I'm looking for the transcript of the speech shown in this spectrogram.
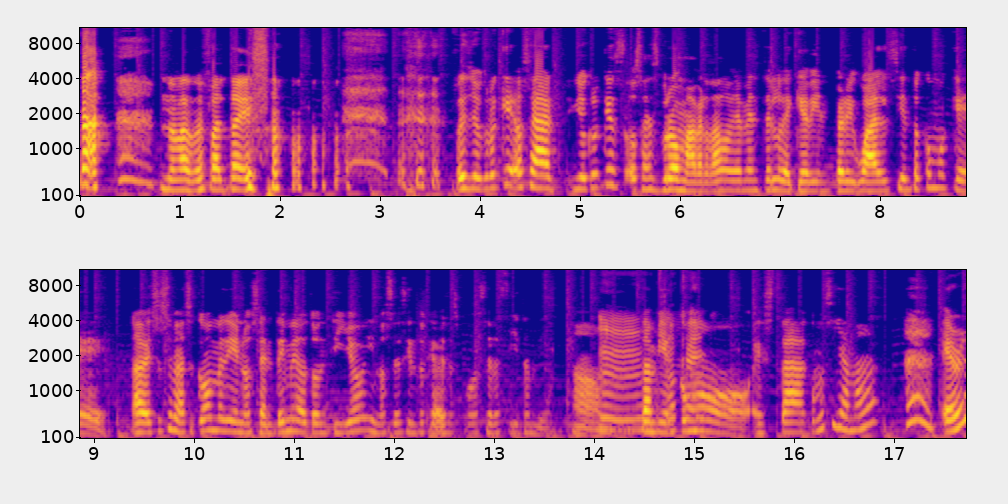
Nomás me falta eso. pues yo creo que, o sea, yo creo que es, o sea, es broma, ¿verdad? Obviamente lo de Kevin, pero igual siento como que a veces se me hace como medio inocente y medio tontillo y no sé, siento que a veces puedo ser así también. Um, Mm, también como está, ¿cómo se llama? Aaron,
